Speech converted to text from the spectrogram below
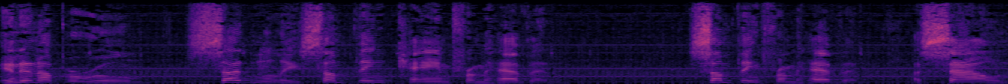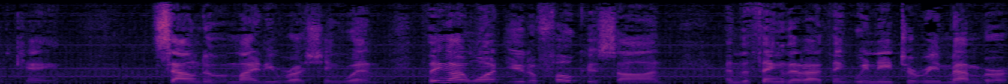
in an upper room, suddenly something came from heaven. Something from heaven. A sound came. Sound of a mighty rushing wind. The thing I want you to focus on, and the thing that I think we need to remember,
